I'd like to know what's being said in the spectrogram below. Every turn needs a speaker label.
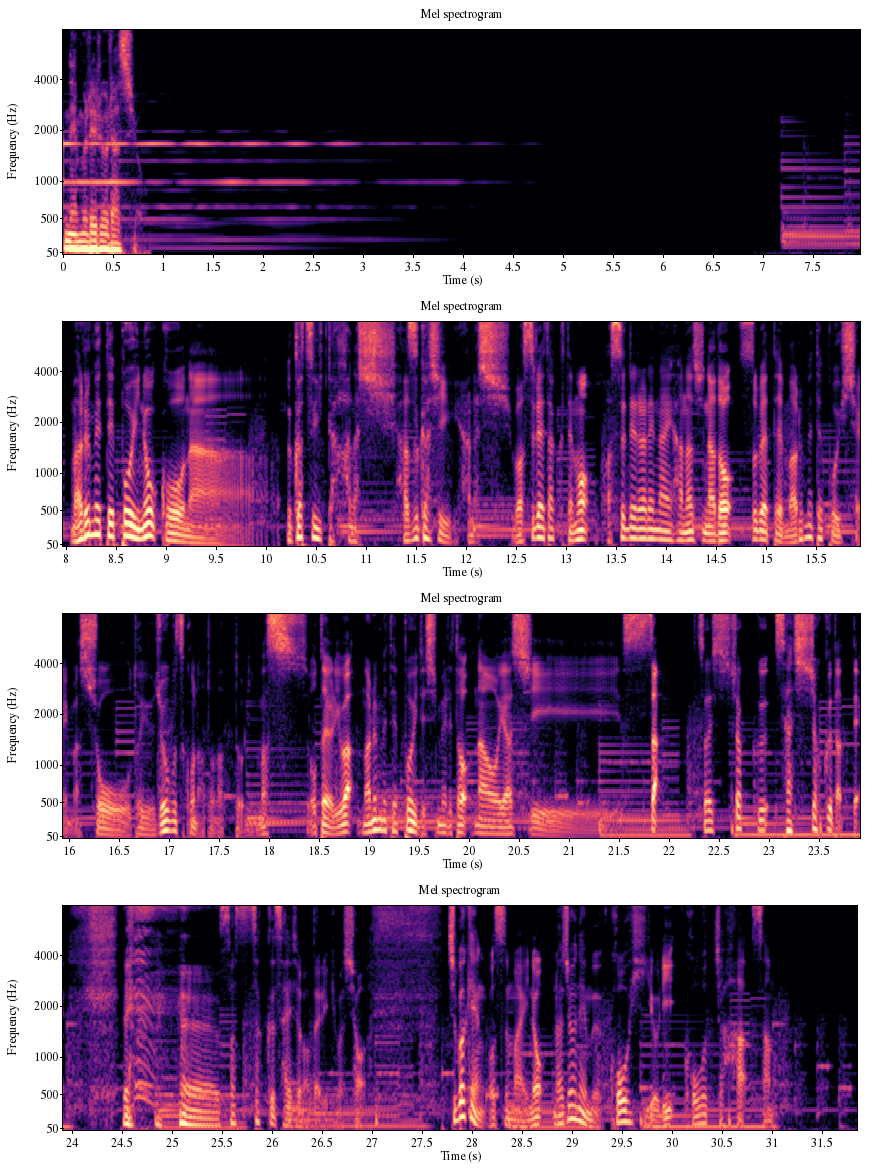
Speaker 1: 眠れるラジオ。丸めてぽいのコーナー。ムカついた話恥ずかしい話忘れたくても忘れられない話などすべて丸めてぽいしちゃいましょうという成仏コーナーとなっております。お便りは丸めてぽいで締めるとなおやしさ早速早速だって。早速最初のお便りいきましょう。千葉県お住まいのラジオネームコーヒーより紅茶派さん。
